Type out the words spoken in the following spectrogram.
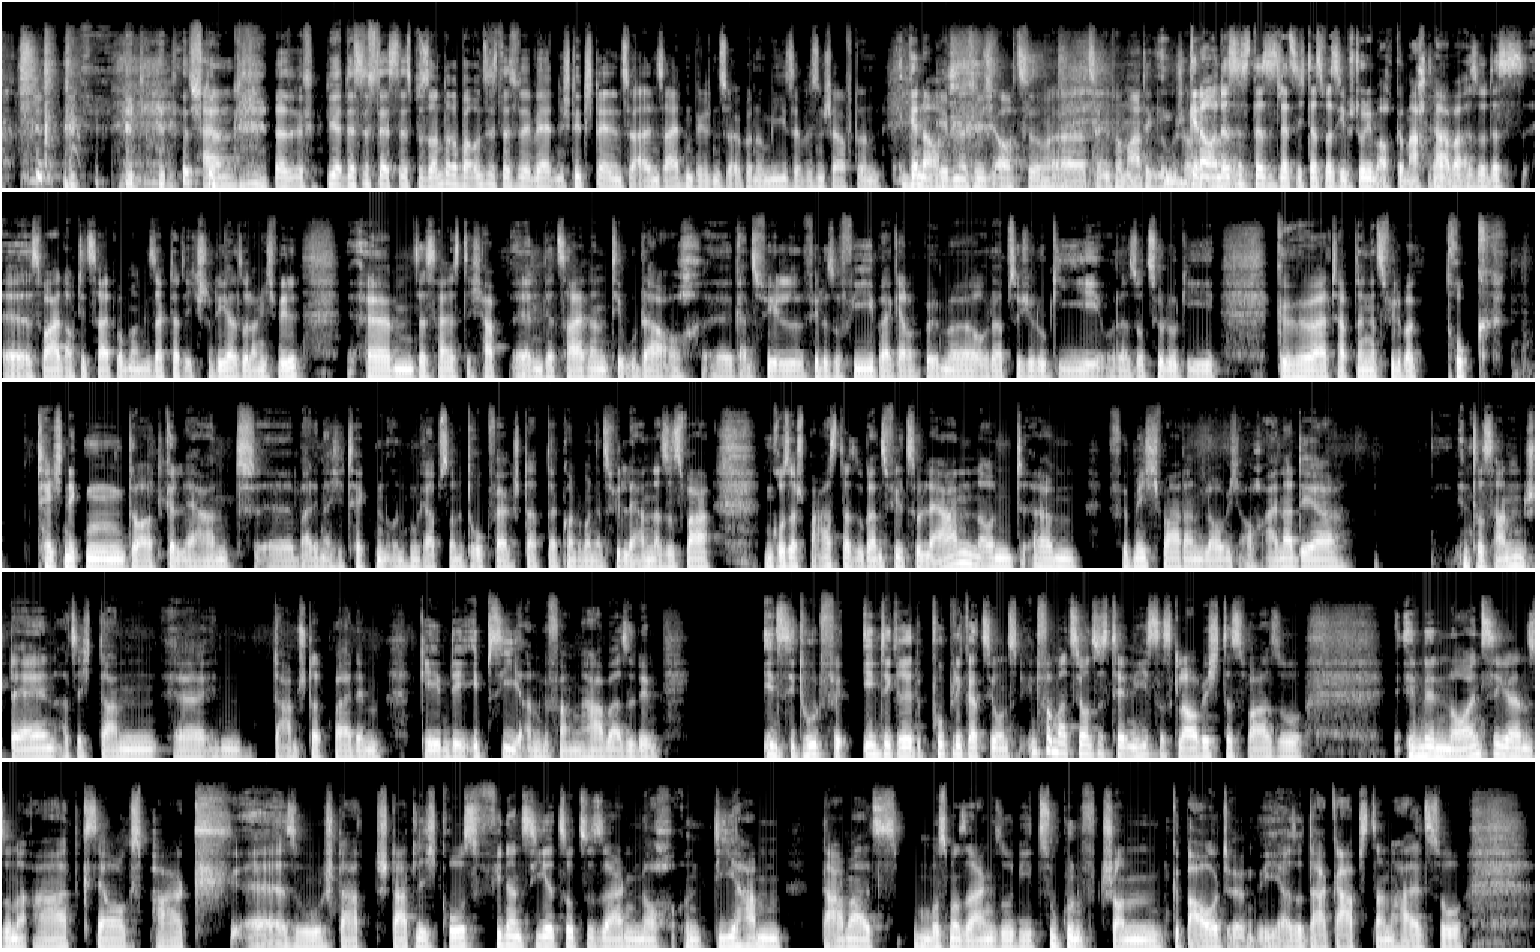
Das stimmt. das, ist, ja, das ist das, das Besondere bei uns ist, dass wir werden Schnittstellen zu allen Seiten bilden, zur Ökonomie, zur Wissenschaft und Genau. eben natürlich auch zu, äh, zur Informatik. Genau, und das ist, das ist letztlich das, was ich im Studium auch gemacht habe. Also das, äh, es war halt auch die Zeit, wo man gesagt hat, ich studiere, solange ich will. Ähm, das heißt, ich habe in der Zeit an der TU da auch äh, ganz viel Philosophie bei Gernot Böhme oder Psychologie oder Soziologie gehört, habe dann ganz viel über Druck Techniken dort gelernt. Äh, bei den Architekten unten gab es so eine Druckwerkstatt, da konnte man ganz viel lernen. Also es war ein großer Spaß, da so ganz viel zu lernen. Und ähm, für mich war dann, glaube ich, auch einer der interessanten Stellen, als ich dann äh, in Darmstadt bei dem GMD IPSI angefangen habe, also dem Institut für integrierte Publikations- und Informationssysteme hieß das, glaube ich. Das war so in den 90ern so eine Art Xerox Park, äh, so staat, staatlich groß finanziert sozusagen noch. Und die haben damals, muss man sagen, so die Zukunft schon gebaut irgendwie. Also da gab es dann halt so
